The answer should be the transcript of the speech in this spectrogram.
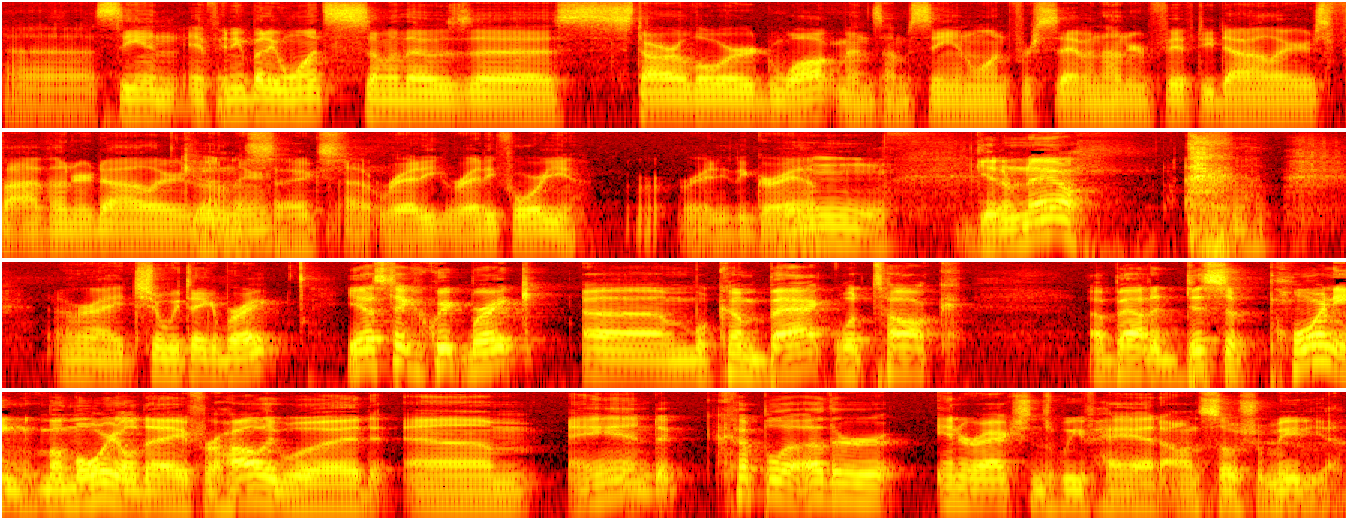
Uh, seeing if anybody wants some of those uh, Star Lord Walkmans, I'm seeing one for seven hundred fifty dollars, five hundred dollars on there. Sakes. Uh, ready, ready for you, R- ready to grab. Mm. Get them now. All right, should we take a break? Yeah, let's take a quick break. Um, we'll come back. We'll talk about a disappointing Memorial Day for Hollywood um, and a couple of other interactions we've had on social media.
